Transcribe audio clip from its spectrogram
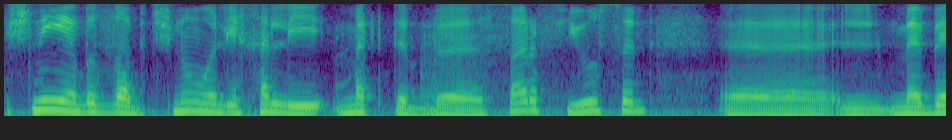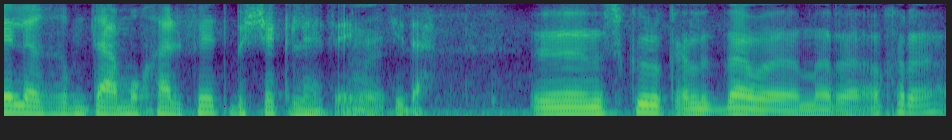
شنية بالضبط؟ شنو اللي يخلي مكتب صرف يوصل آه، المبالغ نتاع مخالفات بالشكل هذا؟ سيد أحمد. آه، نشكرك على الدعوة مرة أخرى.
